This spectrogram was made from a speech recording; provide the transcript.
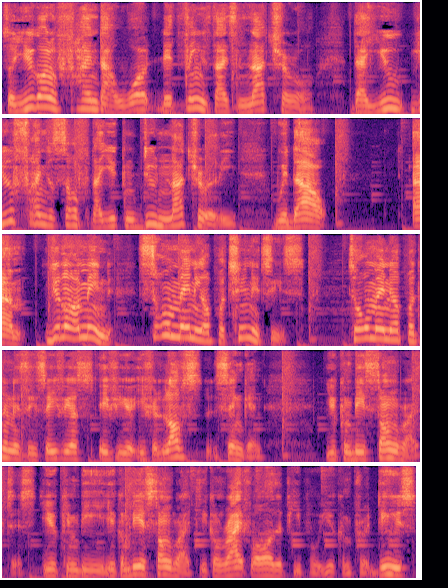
So you got to find out what the things that's natural that you you find yourself that you can do naturally without um you know what I mean so many opportunities so many opportunities so if you if you if you love singing you can be songwriters you can be you can be a songwriter you can write for other people you can produce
